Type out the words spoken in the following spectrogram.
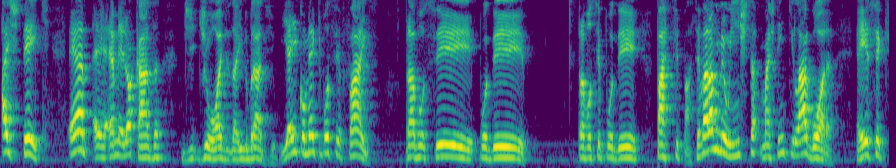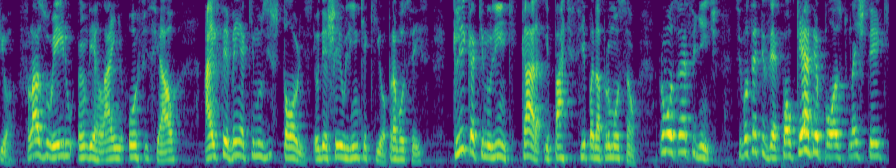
A Stake é, é, é a melhor casa de, de odds aí do Brasil. E aí, como é que você faz para você poder para você poder participar? Você vai lá no meu Insta, mas tem que ir lá agora. É esse aqui, ó, Flazoeiro underline oficial Aí você vem aqui nos stories. Eu deixei o link aqui, ó, para vocês. Clica aqui no link, cara, e participa da promoção. A promoção é a seguinte: se você fizer qualquer depósito na stake,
